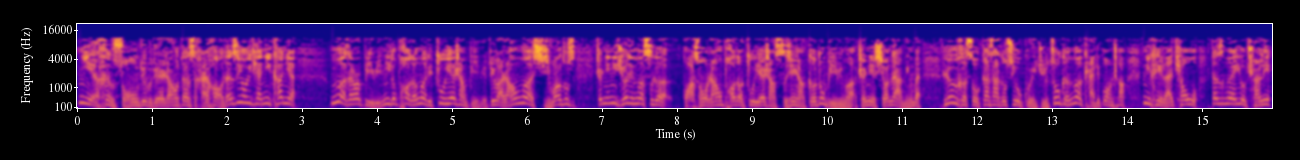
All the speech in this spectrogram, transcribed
你也很怂，对不对？然后但是还好，但是有一天你看见我在这逼逼，你就跑到我的主页上逼逼，对吧？然后我希望就是真的，你觉得我是个瓜怂，然后跑到主页上私信上各种逼逼我，真的希望大家明白，任何时候干啥都是有规矩，就跟我开的广场，你可以来跳舞，但是我也有权利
